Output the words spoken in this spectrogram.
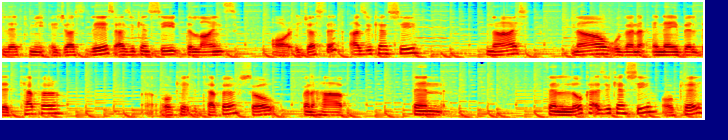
Let me adjust this. As you can see the lines are adjusted as you can see. Nice now we're gonna enable the tapper. Uh, okay the tapper. So we're gonna have thin thin look as you can see. Okay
